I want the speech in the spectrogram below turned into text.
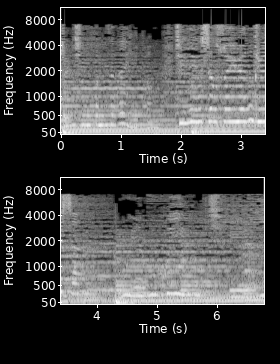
真心放在一旁。想随缘聚散，无怨无悔有几人？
